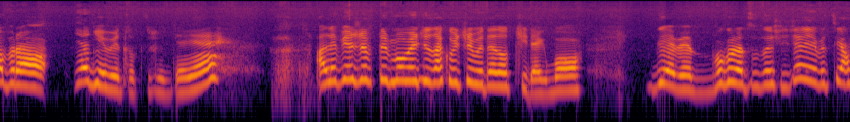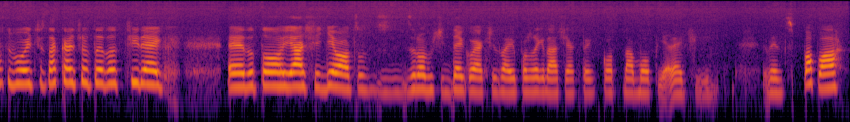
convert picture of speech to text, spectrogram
Dobra, ja nie wiem co tu się dzieje. Ale wiem, że w tym momencie zakończymy ten odcinek, bo nie wiem w ogóle co tu się dzieje, więc ja w tym momencie zakończę ten odcinek. E, no to ja się nie mam co zrobić innego, jak się z wami pożegnać, jak ten kot na mopie leci. Więc papa. Pa.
